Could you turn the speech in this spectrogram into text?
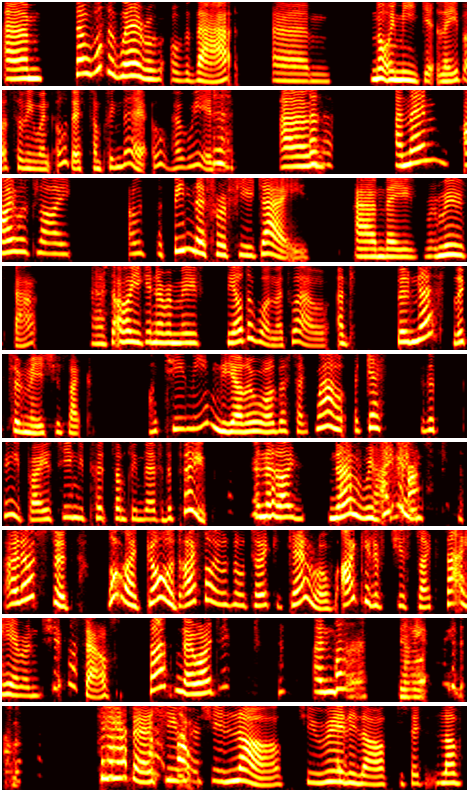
Um, so I was aware of, of that. Um, not immediately, but suddenly went, oh, there's something there. Oh, how weird. Um, and then I was like, I- I've been there for a few days and they removed that. And I said, oh, you're going to remove the other one as well. And the nurse looked at me. She's like, what do you mean the other one? I was like, well, I guess for the poop. I assume you put something there for the poop. And they're like, no, we didn't. And I just said, oh my God, I thought it was all taken care of. I could have just like sat here and shit myself. I had no idea. And to be fair, she, she laughed. She really laughed. She said, love,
